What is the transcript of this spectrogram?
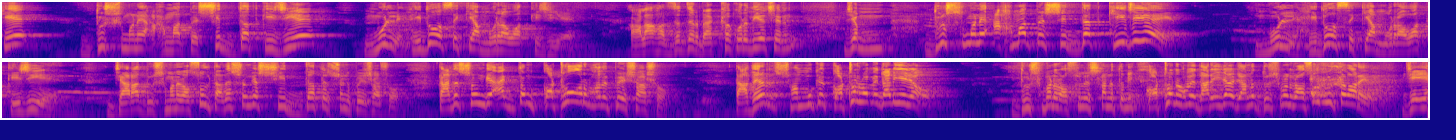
কে দুশ্মনে আহমদ পে শিদ্দত কিজিয়ে মূল হিদো সে কিয়া মুরাওয়াত কিজিয়ে আলা হজরতের ব্যাখ্যা করে দিয়েছেন যে দুশ্মনে আহমদ পে শিদ্দত কিজিয়ে মূল হিদো সে কিয়া মোরাওয়াত কিজিয়ে যারা দুশ্মনের রসুল তাদের সঙ্গে সিদ্ধতের সঙ্গে পেশ আসো, তাদের সঙ্গে একদম কঠোরভাবে পেশ আসো। তাদের সম্মুখে কঠোরভাবে দাঁড়িয়ে যাও। দুশ্মনের রসুলের সামনে তুমি কঠোরভাবে দাঁড়িয়ে যাও যেন দুশ্মনের রসুল বুঝতে পারে যে এই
